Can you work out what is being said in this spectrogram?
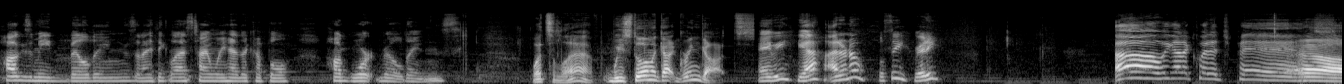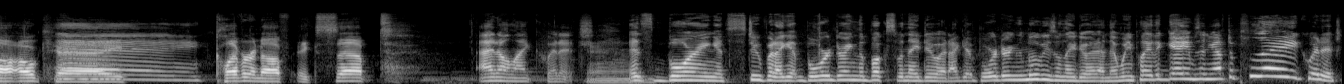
Hogsmeade buildings, and I think last time we had a couple Hogwart buildings. What's left? We still haven't got Gringotts. Maybe. Yeah, I don't know. We'll see. Ready? Oh, we got a Quidditch pitch. Oh, okay. Yay. Clever enough, except I don't like Quidditch. It's boring. It's stupid. I get bored during the books when they do it. I get bored during the movies when they do it. And then when you play the games and you have to play Quidditch.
